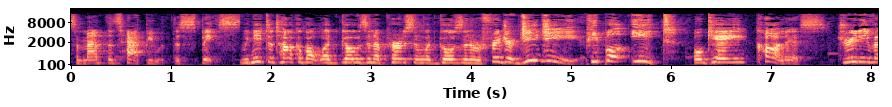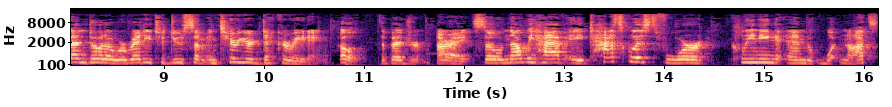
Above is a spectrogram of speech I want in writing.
Samantha's happy with the space. We need to talk about what goes in a purse and what goes in a refrigerator. Gigi! People eat, okay? Call this. Dridi Van we're ready to do some interior decorating. Oh, the bedroom. All right, so now we have a task list for cleaning and whatnots.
